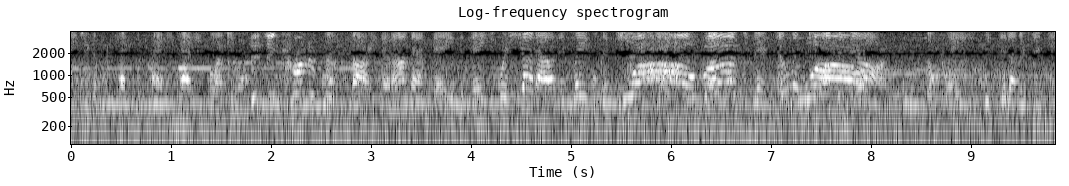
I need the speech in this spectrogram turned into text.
nature to protect the Krabby Patty formula. It's incredible. I'm sorry that on that day, the day you were shut out and labeled a cheapskate, Wow, no man. was there to lift you up in their Wow. the you others into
